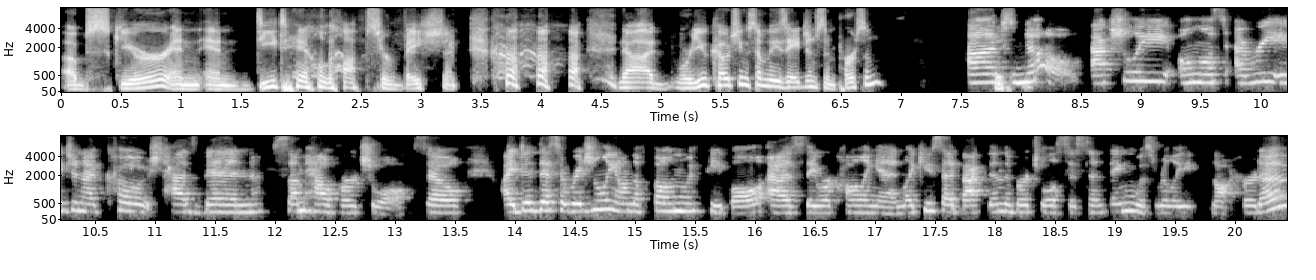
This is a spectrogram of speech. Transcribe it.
obscure and and detailed observation. now, uh, were you coaching some of these agents in person? Um, no, actually, almost every agent I've coached has been somehow virtual. So I did this originally on the phone with people as they were calling in. Like you said, back then the virtual assistant thing was really not heard of.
